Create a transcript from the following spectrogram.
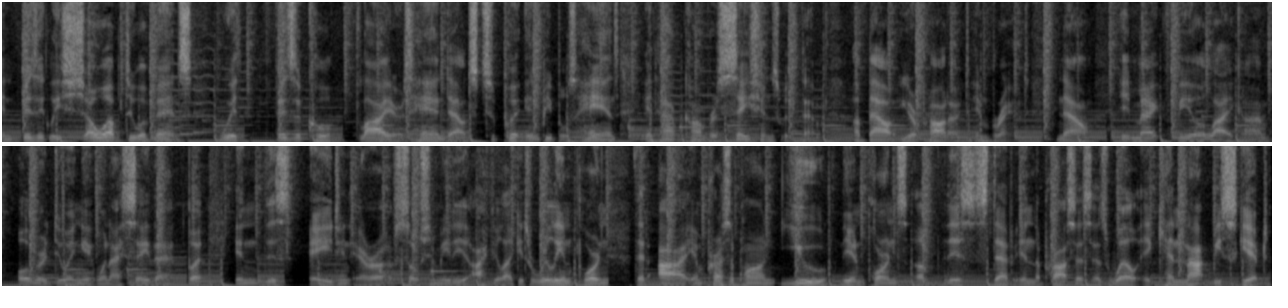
and physically show up to events with physical flyers, handouts to put in people's hands and have conversations with them about your product and brand. Now, it might feel like I'm overdoing it when I say that, but in this age and era of social media, I feel like it's really important that I impress upon you the importance of this step in the process as well. It cannot be skipped.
